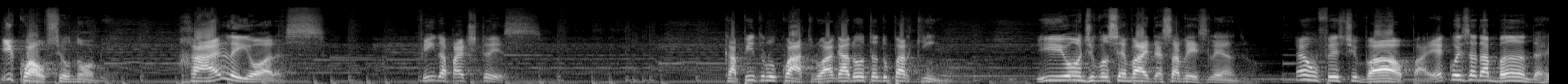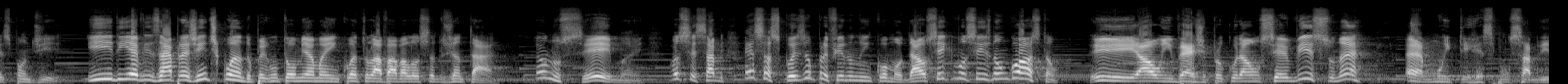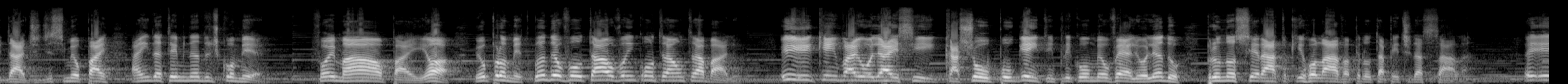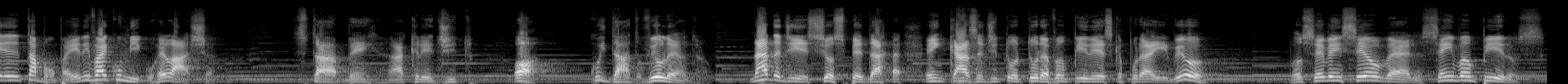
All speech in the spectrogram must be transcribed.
E qual o seu nome? Harley Horas. Fim da parte 3. Capítulo 4 A Garota do Parquinho. E onde você vai dessa vez, Leandro? É um festival, pai. É coisa da banda, respondi. E iria avisar pra gente quando? perguntou minha mãe enquanto lavava a louça do jantar. Eu não sei, mãe. Você sabe, essas coisas eu prefiro não incomodar. Eu sei que vocês não gostam. E ao invés de procurar um serviço, né? É muita irresponsabilidade, disse meu pai, ainda terminando de comer. Foi mal, pai. Ó, eu prometo, quando eu voltar eu vou encontrar um trabalho. E quem vai olhar esse cachorro pulguento? implicou o meu velho, olhando para o nocerato que rolava pelo tapete da sala. E, tá bom, pai, ele vai comigo, relaxa. Está bem, acredito. Ó, cuidado, viu, Leandro? Nada de se hospedar em casa de tortura vampiresca por aí, viu? Você venceu, velho, sem vampiros.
